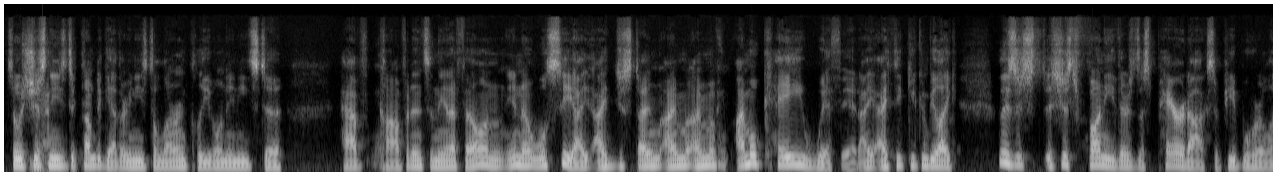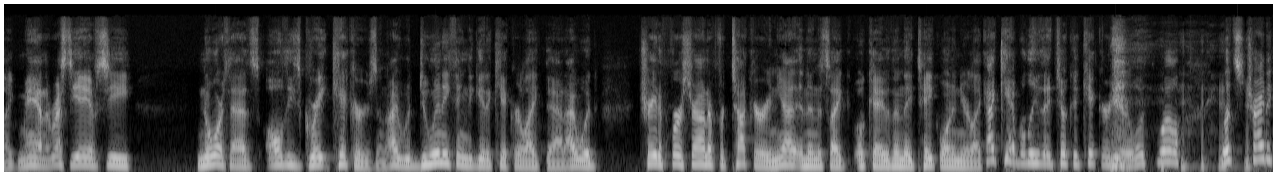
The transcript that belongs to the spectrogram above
So it just yeah. needs to come together. He needs to learn Cleveland. He needs to have confidence in the NFL, and you know, we'll see. I, I just, I'm, I'm, I'm, I'm okay with it. I, I think you can be like, this is, it's just funny. There's this paradox of people who are like, man, the rest of the AFC North has all these great kickers, and I would do anything to get a kicker like that. I would trade a first rounder for Tucker, and yeah, and then it's like, okay, then they take one, and you're like, I can't believe they took a kicker here. Let's, well, let's try to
